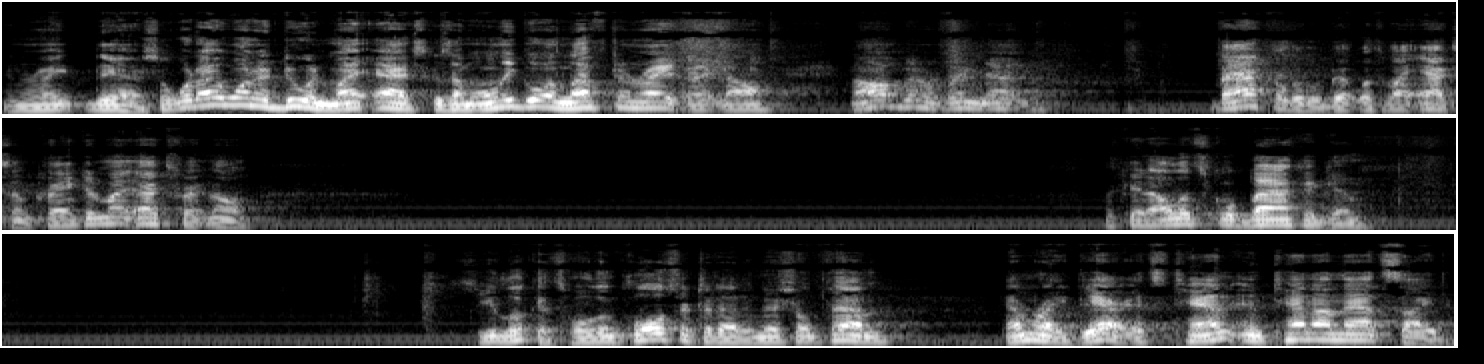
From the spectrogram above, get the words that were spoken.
And right there. So what I want to do in my X, because I'm only going left and right right now, Now I'm gonna bring that back a little bit with my X. I'm cranking my X right now. Okay, now let's go back again. See, look, it's holding closer to that initial 10. I'm right there. It's 10 and 10 on that side.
